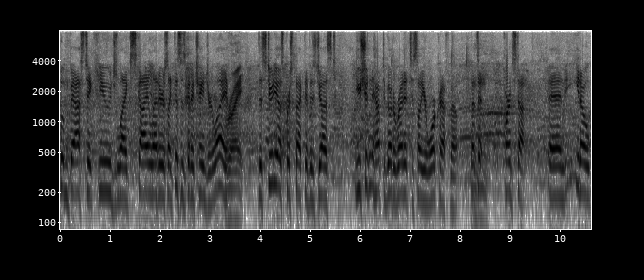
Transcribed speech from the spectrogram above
bombastic, huge like sky letters like this is going to change your life. Right. The studio's perspective is just you shouldn't have to go to Reddit to sell your Warcraft mount. That's it. Mm-hmm. Hard stop. And you know,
